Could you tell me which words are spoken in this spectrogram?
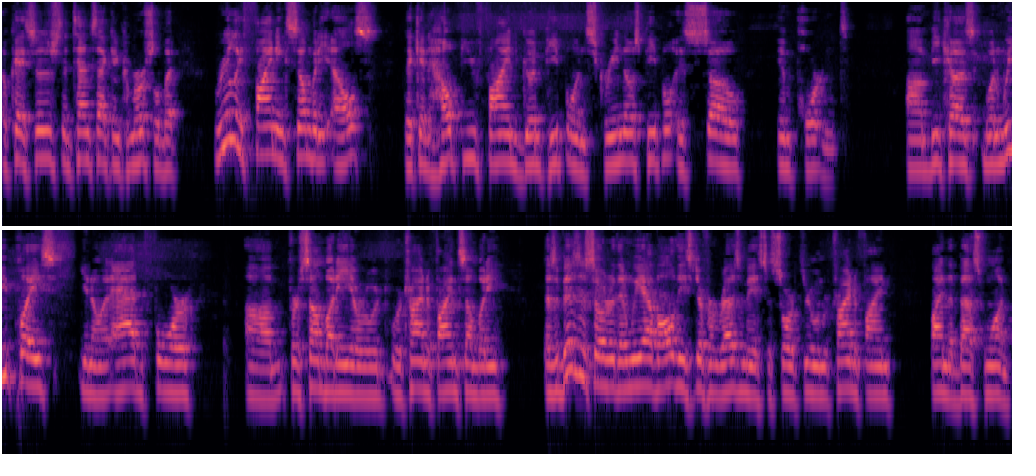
okay so there's the 10 second commercial but really finding somebody else that can help you find good people and screen those people is so important. Um, because when we place, you know, an ad for um, for somebody, or we're, we're, trying to find somebody as a business owner, then we have all these different resumes to sort through, and we're trying to find find the best one.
